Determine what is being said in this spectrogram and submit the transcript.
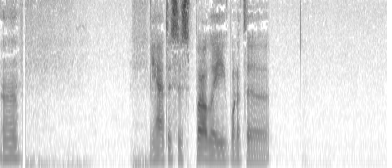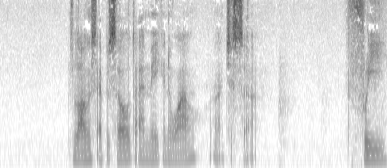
Uh, yeah, this is probably one of the longest episode I make in a while. Uh, just uh, free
